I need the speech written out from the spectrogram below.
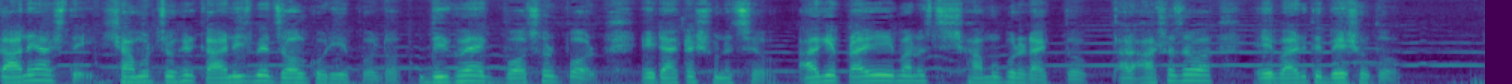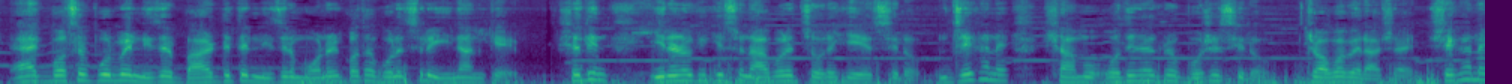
কানে আসতেই শ্যামুর চোখের কার্নিশ বেয়ে জল গড়িয়ে পড়ল। দীর্ঘ এক বছর পর এই ডাকটা শুনেছেও। আগে প্রায় এই মানুষ শ্যামু বলে ডাকতো আর আসা যাওয়া এই বাড়িতে বেশ হতো। এক বছর পূর্বে নিজের বার্থডেতে নিজের মনের কথা বলেছিল ইনানকে। সেদিন ইনান ওকে কিছু না বলে চলে গিয়েছিল যেখানে শ্যামু অধীর আগ্রহ বসেছিল জবাবের আশায়। সেখানে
